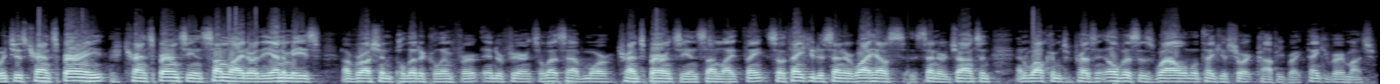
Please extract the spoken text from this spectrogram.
which is transparency, transparency and sunlight are the enemies of Russian political infer- interference. So let's have more transparency and sunlight. Thank, so thank you to Senator Whitehouse, Senator Johnson, and welcome to President Ilves as well. And we'll take a short coffee break. Thank you very much.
